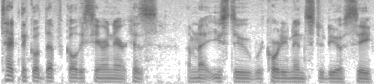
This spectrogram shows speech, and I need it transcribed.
technical difficulties here and there because I'm not used to recording in Studio C.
